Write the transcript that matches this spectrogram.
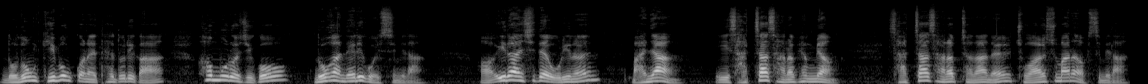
노동 기본권의 테두리가 허물어지고 녹아내리고 있습니다. 어, 이러한 시대에 우리는 마냥 이 4차 산업혁명, 4차 산업 전환을 좋아할 수만은 없습니다.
